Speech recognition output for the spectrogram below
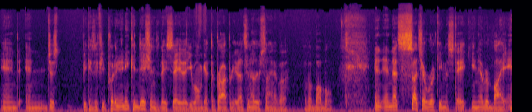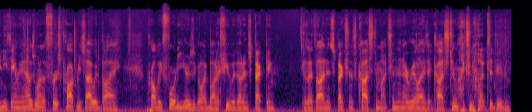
and and just because if you put in any conditions, they say that you won't get the property. That's another sign of a of a bubble and and that's such a rookie mistake. You never buy anything. I mean, that was one of the first properties I would buy, probably 40 years ago. I bought a few without inspecting because I thought inspections cost too much, and then I realized it costs too much not to do them.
